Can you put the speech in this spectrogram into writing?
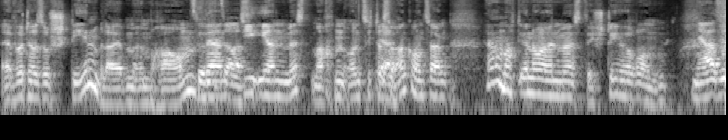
Er wird da so stehen bleiben im Raum, so während die ihren Mist machen und sich das ja. so angucken und sagen, ja, macht ihr nur einen Mist, ich stehe hier rum. Ja, so,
